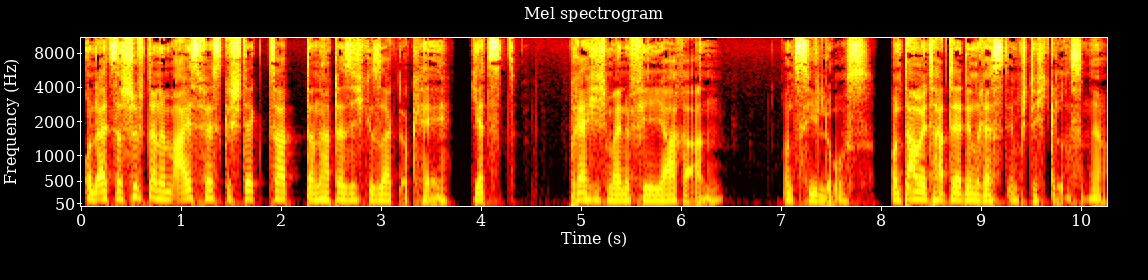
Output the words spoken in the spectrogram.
Und als das Schiff dann im Eis festgesteckt hat, dann hat er sich gesagt, okay, jetzt breche ich meine vier Jahre an und zieh los. Und damit hat er den Rest im Stich gelassen, ja.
